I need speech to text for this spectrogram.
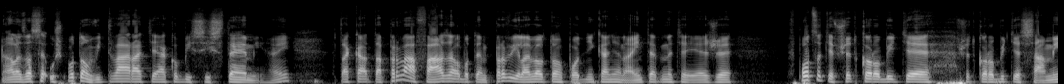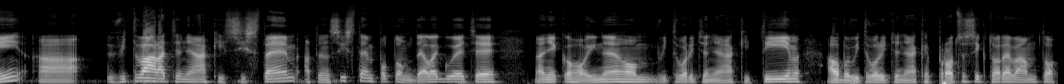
ale zase už potom vytvárate akoby systémy. Hej? Taká tá prvá fáza, alebo ten prvý level toho podnikania na internete je, že v podstate všetko robíte, všetko robíte sami a vytvárate nejaký systém a ten systém potom delegujete na niekoho iného, vytvoríte nejaký tím alebo vytvoríte nejaké procesy, ktoré vám to e,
